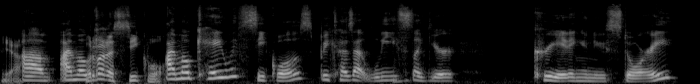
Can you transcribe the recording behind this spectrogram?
Yeah. Um, I'm okay. What about a sequel? I'm okay with sequels because at least like you're creating a new story,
